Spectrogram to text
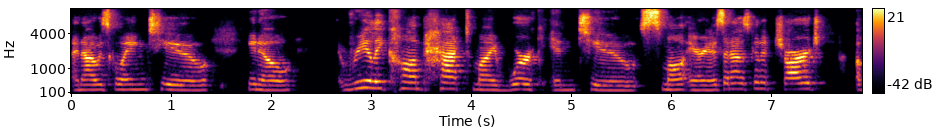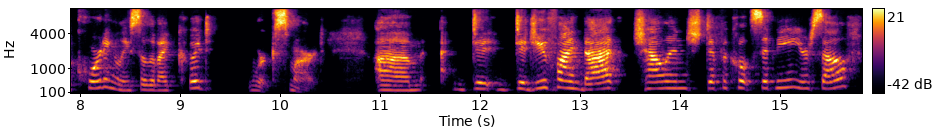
and I was going to, you know, really compact my work into small areas and I was going to charge accordingly so that I could work smart. Um, did, did you find that challenge difficult, Sydney, yourself?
